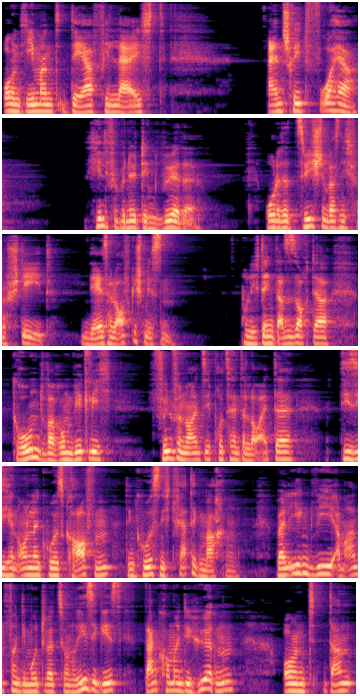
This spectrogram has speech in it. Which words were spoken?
und jemand, der vielleicht einen Schritt vorher Hilfe benötigen würde oder dazwischen was nicht versteht, der ist halt aufgeschmissen. Und ich denke, das ist auch der Grund, warum wirklich 95% der Leute, die sich einen Online-Kurs kaufen, den Kurs nicht fertig machen. Weil irgendwie am Anfang die Motivation riesig ist, dann kommen die Hürden und dann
